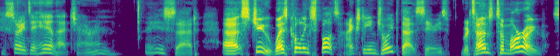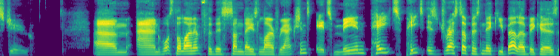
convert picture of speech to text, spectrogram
I'm sorry to hear that, Jaron. It is sad. Uh, Stu, where's Calling Spot? I actually enjoyed that series. Returns tomorrow, Stu. Um, and what's the lineup for this Sunday's live reactions? It's me and Pete. Pete is dressed up as Nikki Bella because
